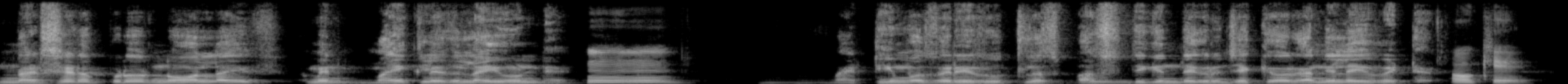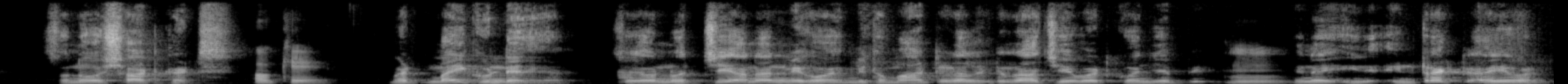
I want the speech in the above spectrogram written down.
నడిచేటప్పుడు no live I mean mic లేదు లైవ్ ఉండే. My team was very ruthless. Bus దిగిన దగ్గర నుంచి ఎక్కే వరకు అన్ని లైవ్ పెట్టారు. Okay. So no short cuts okay. But mic ఉండేది కదా. సో ఎవరిని వచ్చి అన్నాను మీకు మీతో మాట్లాడాలంటే రా చేపట్టుకో అని చెప్పి నేను ఇంటరాక్ట్ అయ్యేవాడిని.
